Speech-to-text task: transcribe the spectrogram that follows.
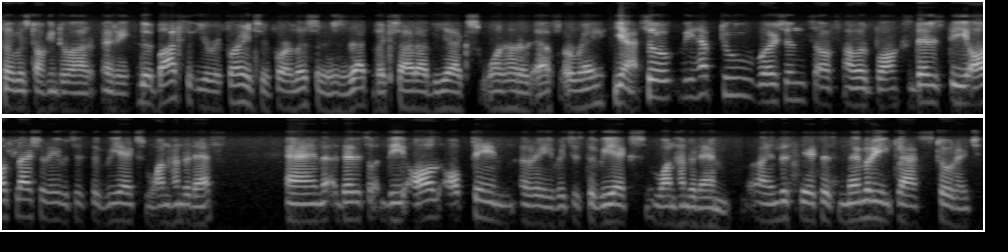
servers talking to our array. The box that you're referring to for our listeners, is that the Vexata VX100F array? Yeah, so we have two versions of our box. There is the all-flash array, which is the VX100F, and there is the all-optane array, which is the VX100M. Uh, in this case, it's memory class storage.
